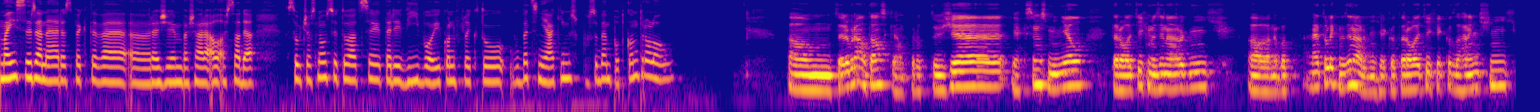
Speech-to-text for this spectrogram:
Mají Syřané, respektive eh, režim Bašára al-Asada, současnou situaci, tedy vývoj konfliktu, vůbec nějakým způsobem pod kontrolou? Um, to je dobrá otázka, protože, jak jsem zmínil, ta role těch mezinárodních, uh, nebo ne tolik mezinárodních, jako ta role těch jako zahraničních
